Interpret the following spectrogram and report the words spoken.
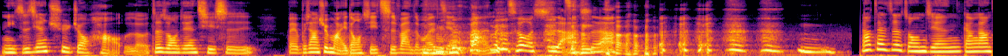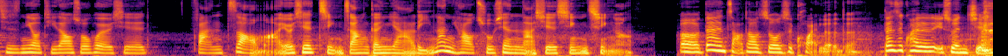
你直接去就好了。这中间其实也不像去买东西、吃饭这么简单。没错，是啊，是啊。嗯。那在这中间，刚刚其实你有提到说会有一些烦躁嘛，有一些紧张跟压力。那你还有出现哪些心情啊？呃，但是找到之后是快乐的，但是快乐的一瞬间。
